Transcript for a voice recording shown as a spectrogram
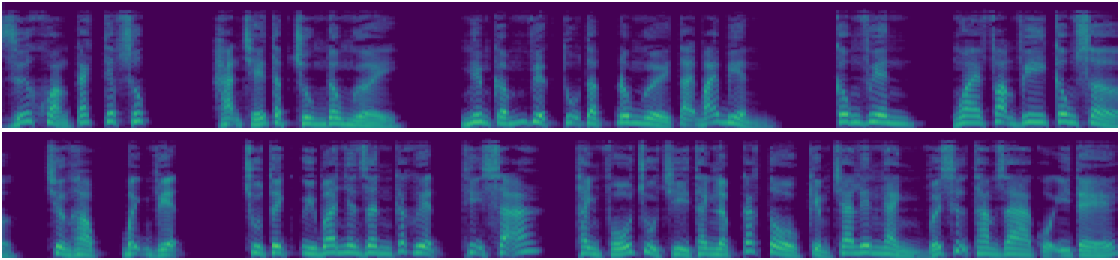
giữ khoảng cách tiếp xúc, hạn chế tập trung đông người, nghiêm cấm việc tụ tập đông người tại bãi biển, công viên, ngoài phạm vi công sở, trường học, bệnh viện. Chủ tịch Ủy ban nhân dân các huyện, thị xã, thành phố chủ trì thành lập các tổ kiểm tra liên ngành với sự tham gia của y tế,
